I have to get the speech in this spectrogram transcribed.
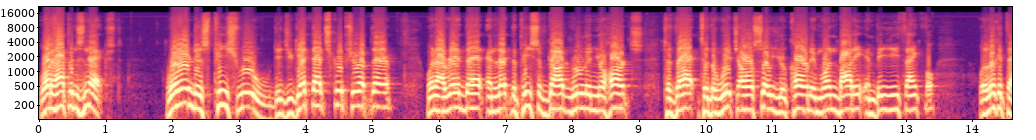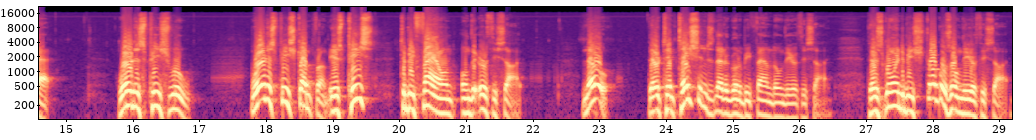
what happens next? Where does peace rule? Did you get that scripture up there? When I read that, and let the peace of God rule in your hearts, to that, to the which also you're called in one body, and be ye thankful. Well, look at that. Where does peace rule? Where does peace come from? Is peace to be found on the earthly side? No. There are temptations that are going to be found on the earthly side. There's going to be struggles on the earthly side.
